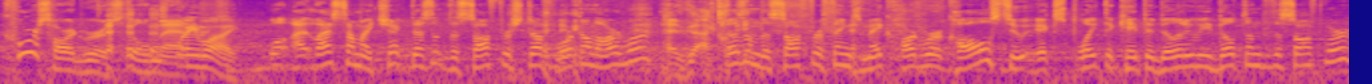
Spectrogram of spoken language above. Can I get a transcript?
Of course hardware still matters. Explain why. Well, I, last time I checked, doesn't the software stuff work on the hardware? Exactly. Doesn't the software things make hardware calls to exploit the capability we built into the software?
